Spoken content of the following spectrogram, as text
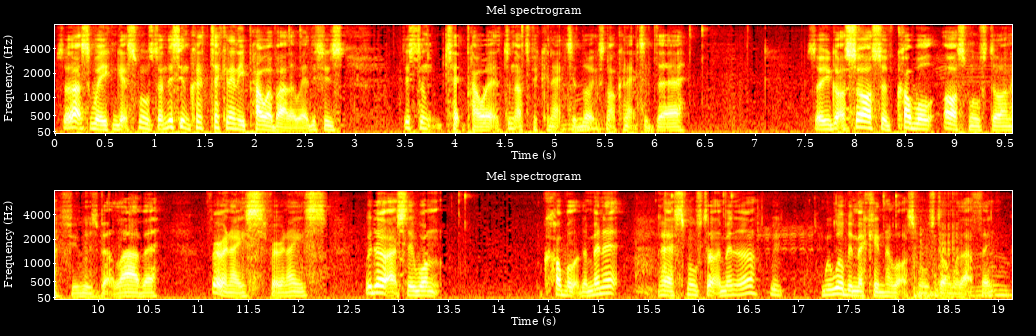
So that's way you can get smooth stone. This isn't taking any power, by the way. This is this doesn't take power. It doesn't have to be connected. Look, it's not connected there. So you've got a source of cobble or smooth stone if you use a bit of lava. Very nice, very nice. We don't actually want cobble at the minute. Uh, smooth stone at the minute though. We, we will be making a lot of smooth stone with that thing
